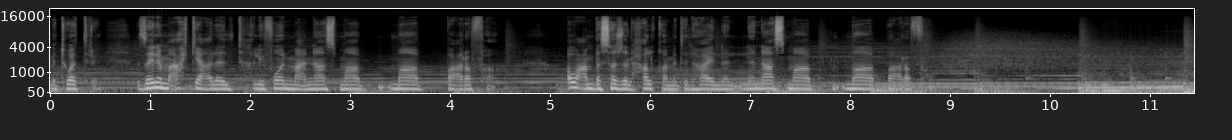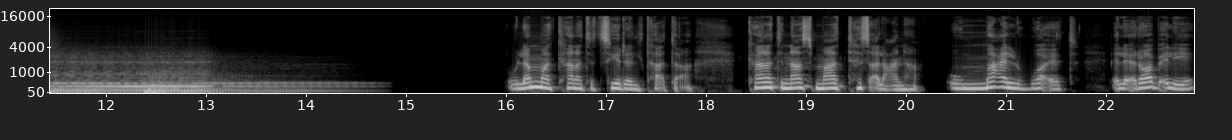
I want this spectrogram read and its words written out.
متوترة زي لما أحكي على التليفون مع ناس ما ما بعرفها. أو عم بسجل حلقة مثل هاي لناس ما ما بعرفهم. ولما كانت تصير التأتأة كانت الناس ما تسأل عنها. ومع الوقت القراب إلي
